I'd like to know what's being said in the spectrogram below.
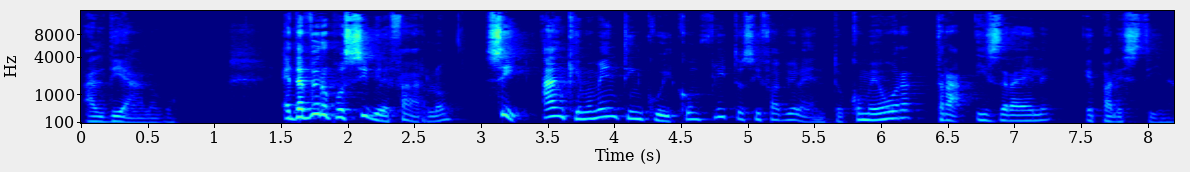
al dialogo. È davvero possibile farlo? Sì, anche in momenti in cui il conflitto si fa violento, come ora tra Israele e Palestina.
